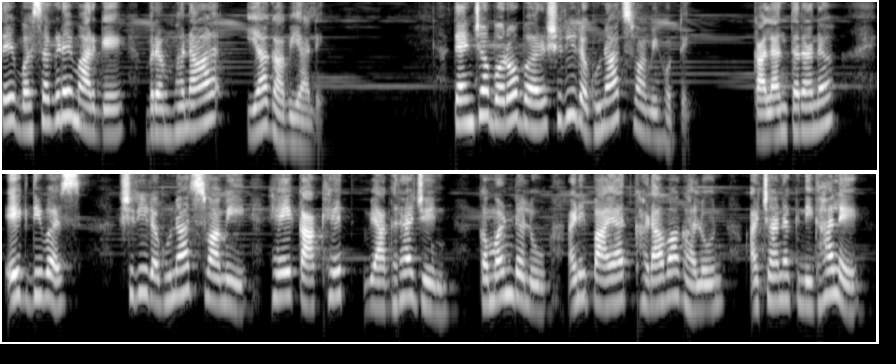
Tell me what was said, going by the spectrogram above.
ते वसगडे मार्गे ब्रह्मनाळ या गावी आले. त्यांच्याबरोबर श्री रघुनाथ स्वामी होते. कालांतरानं एक दिवस श्री रघुनाथ स्वामी हे काखेत व्याघ्राजीन कमंडलू आणि पायात खडावा घालून अचानक निघाले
